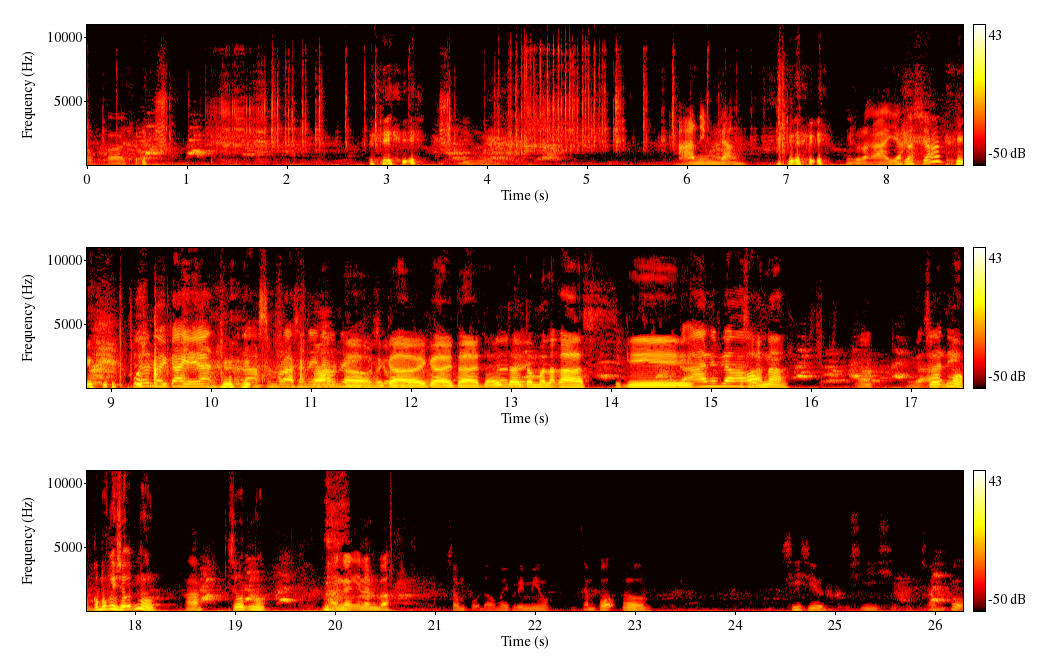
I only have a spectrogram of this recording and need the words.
Apat. Anim lang. hindi ko na kaya. Gas yan? Ano no, kaya yan. Braso na yun. eh. Oh, ikaw, ikaw, ito, ito, ito, ito, malakas. Sige. Hanggang-anim lang ako. Sana. Hanggang Suot mo. Kabuki, suot mo. Ha? Suot mo. Hanggang ilan ba? Sampu daw, may premium. Sampu? Oh. Sisiu. Sisiu. Sampu.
